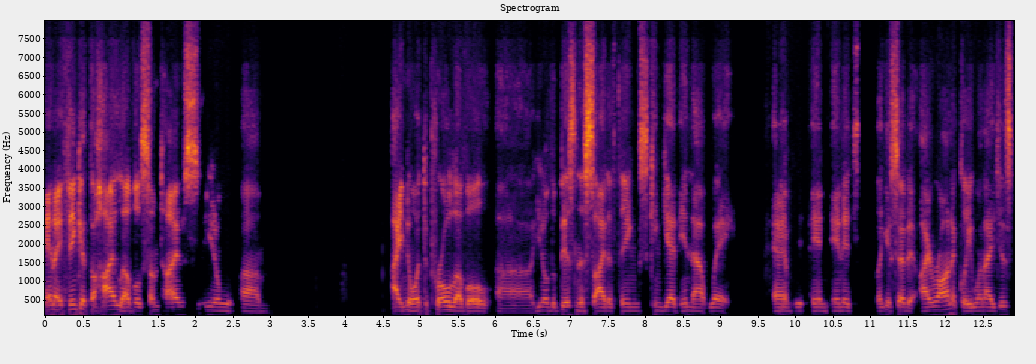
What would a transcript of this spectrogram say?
And I think at the high level, sometimes, you know, um, I know at the pro level, uh, you know, the business side of things can get in that way. And, yep. and, and it's, like I said, ironically, when I just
